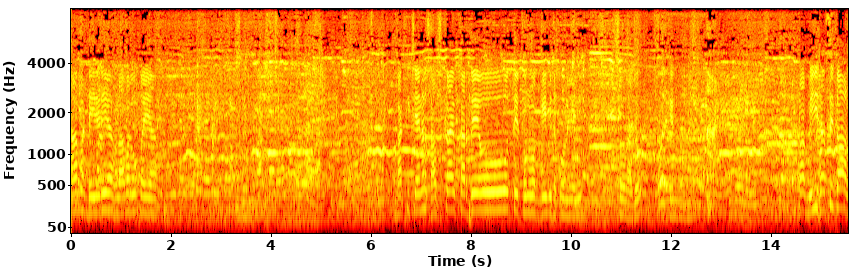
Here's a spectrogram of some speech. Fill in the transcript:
ਆ ਵੱਡੇ ਜਿਹੜੇ ਆ ਫਲਾਵਰ ਉਹ ਪਏ ਆ। ਬਾਕੀ ਚੈਨਲ ਸਬਸਕ੍ਰਾਈਬ ਕਰ ਦਿਓ ਤੇ ਤੁਹਾਨੂੰ ਅੱਗੇ ਵੀ ਦਿਖਾਉਣੇ ਆ ਜੀ। ਸੋ ਆ ਜਾਓ। ਭਾਬੀ ਜੀ, ਸਤਿ ਸ੍ਰੀ ਅਕਾਲ।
